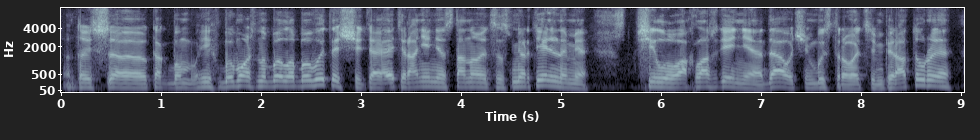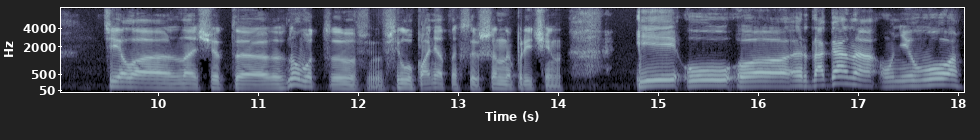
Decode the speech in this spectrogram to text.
то есть, э, как бы их бы можно было бы вытащить, а эти ранения становятся смертельными в силу охлаждения, да, очень быстрого температуры тела, значит, э, ну вот э, в силу понятных совершенно причин. И у Эрдогана, у него,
